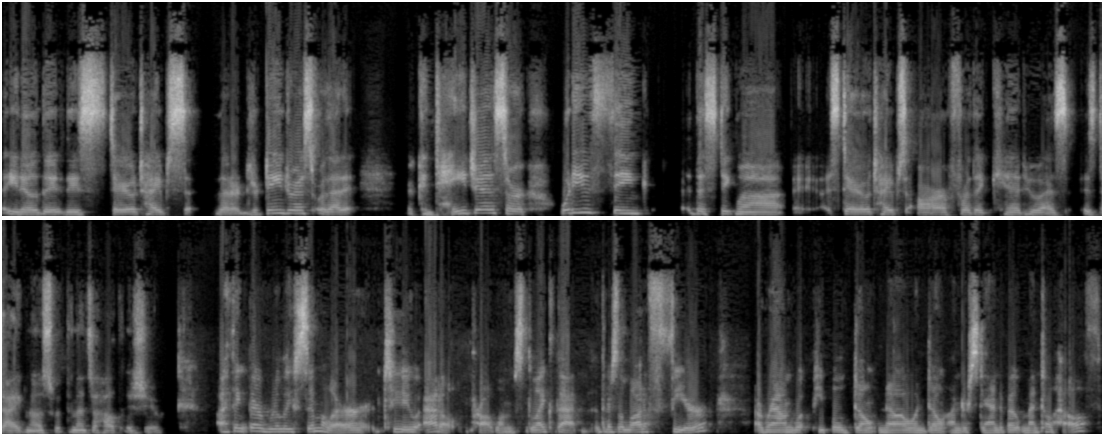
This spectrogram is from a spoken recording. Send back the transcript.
you know the, these stereotypes that are, are dangerous or that it, are contagious or what do you think the stigma uh, stereotypes are for the kid who has is diagnosed with the mental health issue? I think they're really similar to adult problems like that. There's a lot of fear around what people don't know and don't understand about mental health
